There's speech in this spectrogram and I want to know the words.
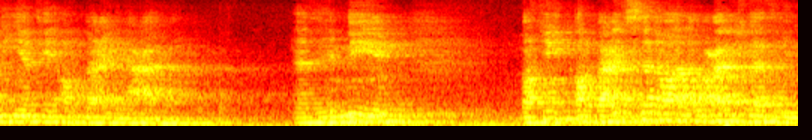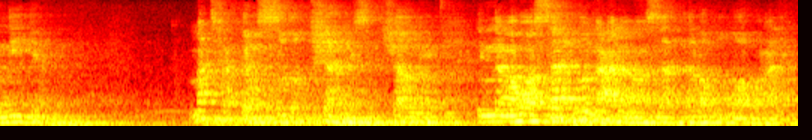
نيتي أربعين عاما. هذه النية بقيت أربعين سنة وأنا أعالج هذه النية. ما تفكر الصدق شهري شهري إنما هو سهل على من سهله الله عليه.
